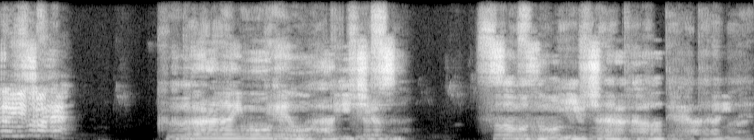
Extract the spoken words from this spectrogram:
対にしませんくだらない妄言を吐き散らす。そもそも身内ならかばって当たり前。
